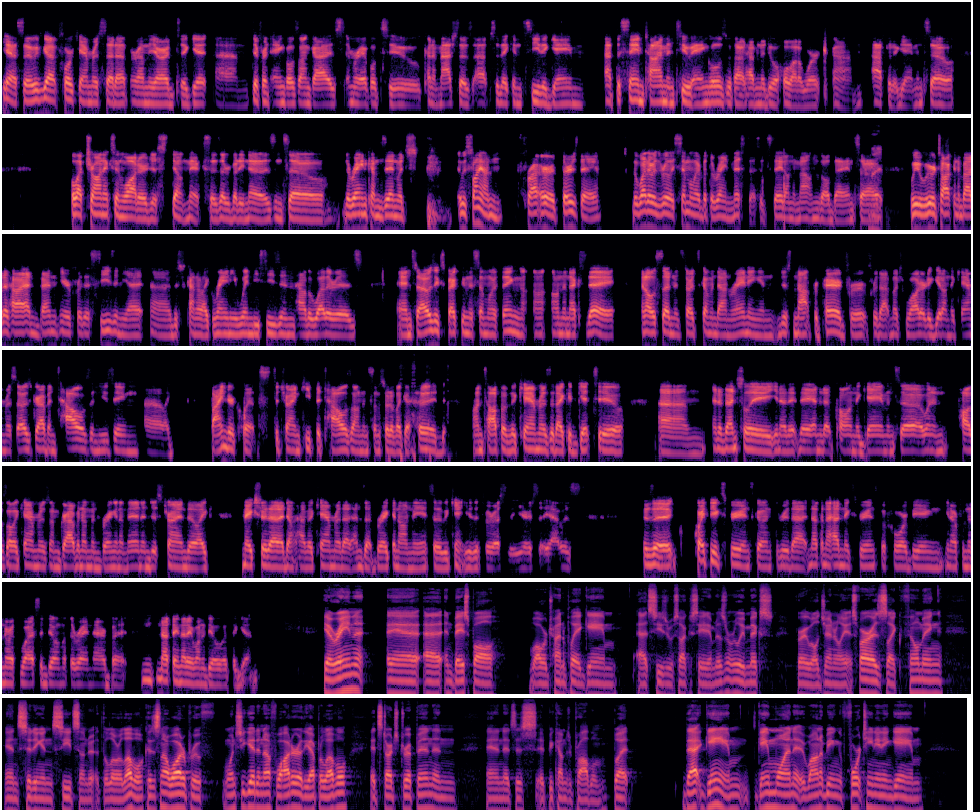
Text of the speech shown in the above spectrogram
Yeah, so we've got four cameras set up around the yard to get um, different angles on guys, and we're able to kind of match those up so they can see the game at the same time in two angles without having to do a whole lot of work um, after the game. And so electronics and water just don't mix, as everybody knows. And so the rain comes in, which it was funny on Friday or Thursday. the weather was really similar, but the rain missed us. It stayed on the mountains all day, and so Right. we we were talking about it how I hadn't been here for this season yet. Uh, this kind of like rainy, windy season, how the weather is, and so I was expecting the similar thing uh, on the next day, and all of a sudden it starts coming down raining, and just not prepared for for that much water to get on the camera. So I was grabbing towels and using uh, like binder clips to try and keep the towels on in some sort of like a hood on top of the cameras that I could get to. Um, and eventually, you know, they, they ended up calling the game. And so I went and paused all the cameras. I'm grabbing them and bringing them in and just trying to like make sure that I don't have a camera that ends up breaking on me so we can't use it for the rest of the year. So yeah, it was, it was a quite the experience going through that. Nothing I hadn't experienced before being, you know, from the Northwest and dealing with the rain there, but nothing that I want to deal with again. Yeah, rain uh, in baseball while we're trying to play a game at Caesar Uyesaka Stadium doesn't really mix very well generally as far as like filming and sitting in seats under at the lower level because it's not waterproof. Once you get enough water at the upper level, it starts dripping and and it's just it becomes a problem. But that game, game one, it wound up being a 14 inning game,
